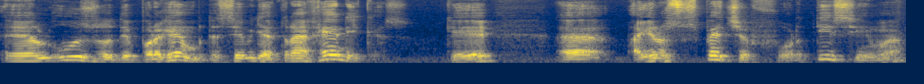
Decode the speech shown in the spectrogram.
el uso de, por ejemplo, de semillas transgénicas, que eh, hay una sospecha fortísima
